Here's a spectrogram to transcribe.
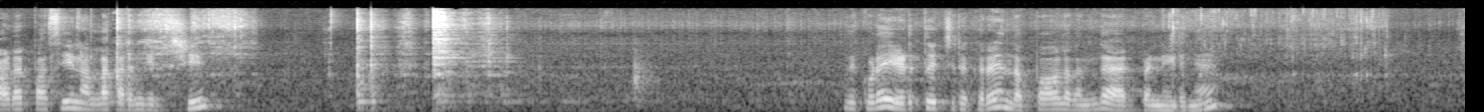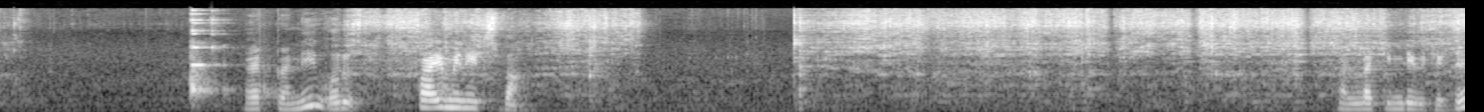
கடற்பாசியும் நல்லா கரைஞ்சிடுச்சு இது கூட எடுத்து வச்சுருக்கிற இந்த பாலை வந்து ஆட் பண்ணிவிடுங்க ஆட் பண்ணி ஒரு ஃபைவ் மினிட்ஸ் தான். நல்லா கிண்டி விட்டுட்டு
